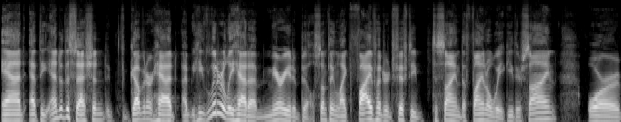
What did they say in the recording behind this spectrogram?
And at the end of the session, the governor had, I mean, he literally had a myriad of bills, something like 550 to sign the final week, either sign or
